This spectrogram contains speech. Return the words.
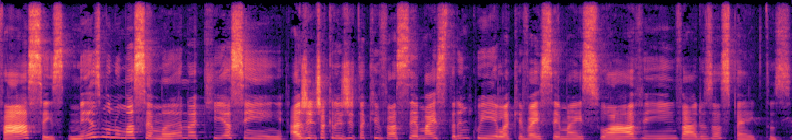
fáceis, mesmo numa semana que, assim, a gente acredita que vai ser mais tranquila, que vai ser mais suave em vários aspectos.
